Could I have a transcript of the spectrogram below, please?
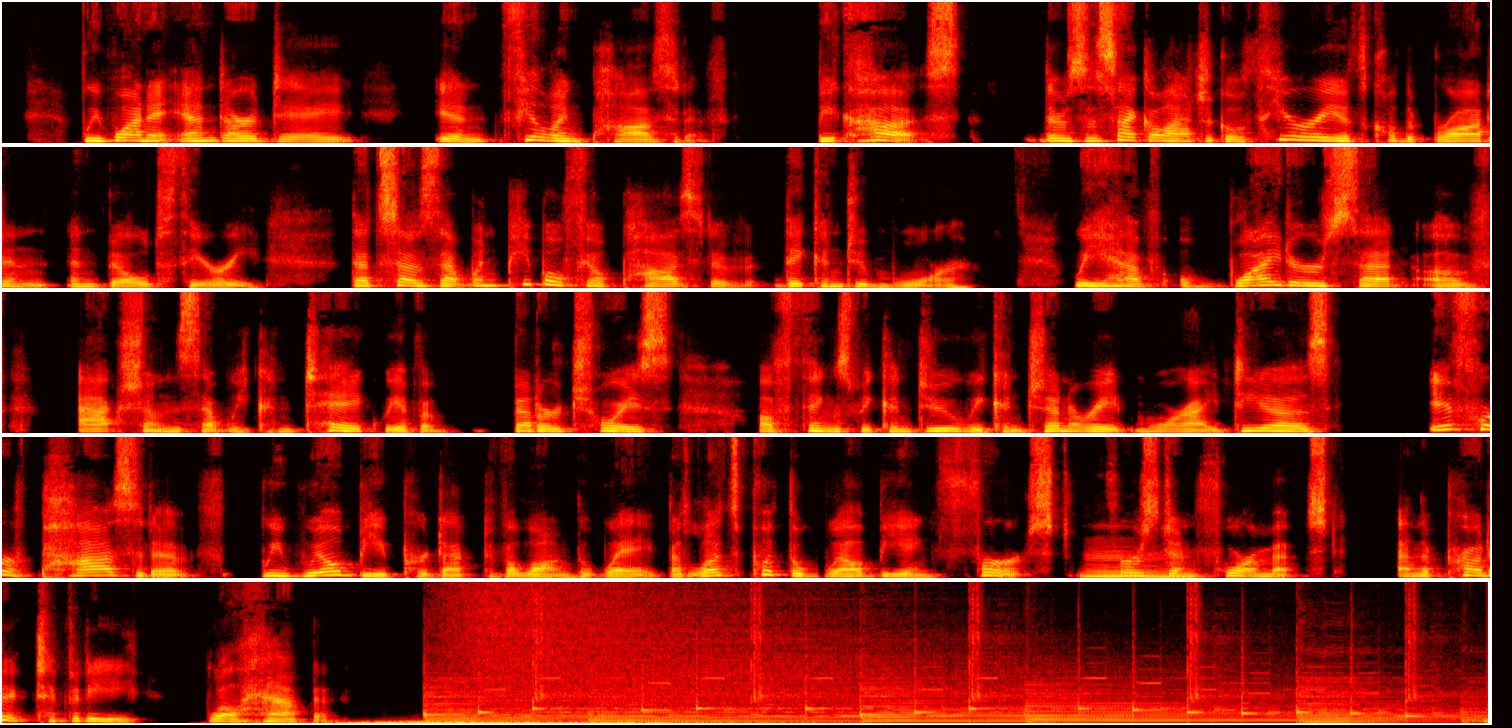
We want to end our day in feeling positive because there's a psychological theory, it's called the broaden and build theory, that says that when people feel positive, they can do more. We have a wider set of actions that we can take, we have a better choice of things we can do, we can generate more ideas. If we're positive, we will be productive along the way, but let's put the well being first, mm. first and foremost, and the productivity will happen.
